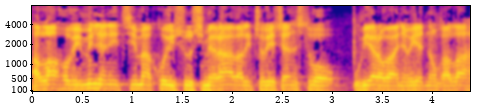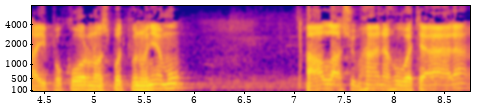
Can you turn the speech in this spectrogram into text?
Allahovim miljenicima koji su usmjeravali čovječanstvo u vjerovanje u jednog Allaha i pokornost potpuno njemu. A Allah subhanahu wa ta'ala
